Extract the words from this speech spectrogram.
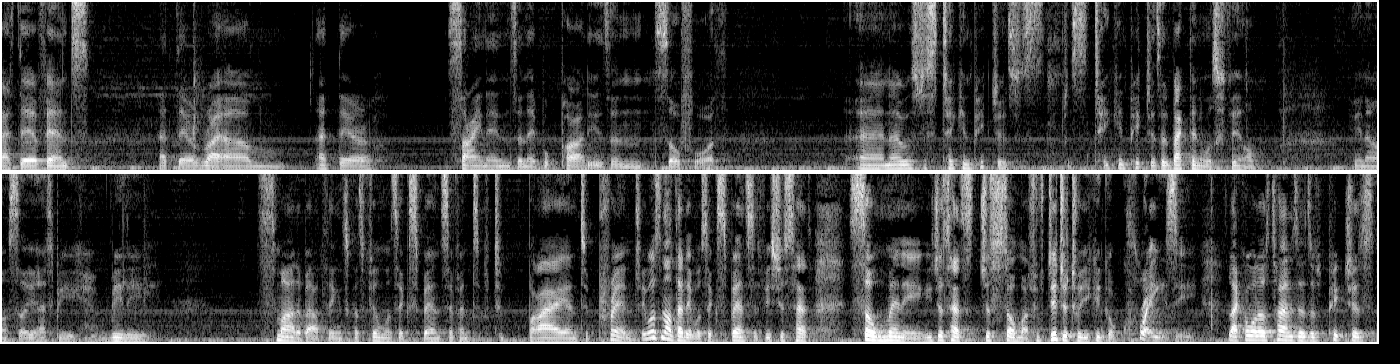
at their events, at their um, at their sign-ins and their book parties and so forth. And I was just taking pictures, just, just taking pictures. And back then it was film, you know, so you had to be really smart about things because film was expensive and to, to, buy and to print. It was not that it was expensive. It just had so many. You just had just so much. With digital, you can go crazy. Like all those times there's pictures,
